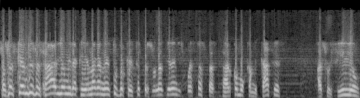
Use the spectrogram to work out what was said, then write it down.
Pues es que es necesario, mira, que ya no hagan esto porque estas personas vienen dispuestas a estar como kamikazes al suicidio.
